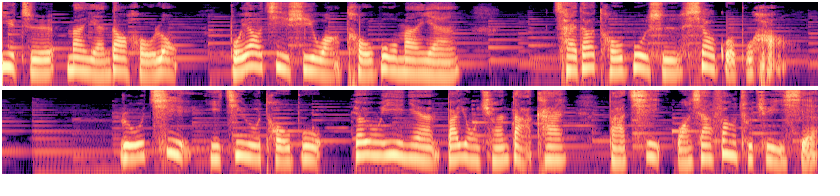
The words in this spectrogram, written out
一直蔓延到喉咙，不要继续往头部蔓延。踩到头部时效果不好。如气已进入头部，要用意念把涌泉打开，把气往下放出去一些，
